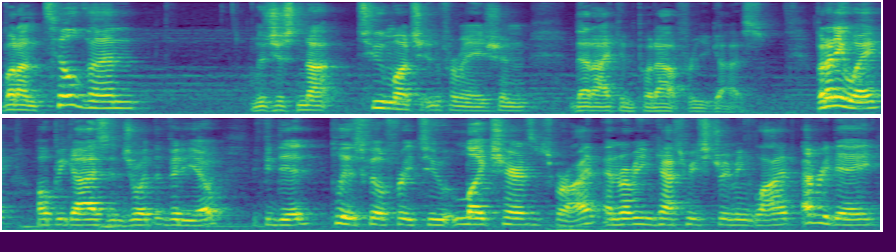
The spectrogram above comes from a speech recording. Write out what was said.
But until then, there's just not too much information that I can put out for you guys. But anyway, hope you guys enjoyed the video. If you did, please feel free to like, share, and subscribe. And remember, you can catch me streaming live every day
